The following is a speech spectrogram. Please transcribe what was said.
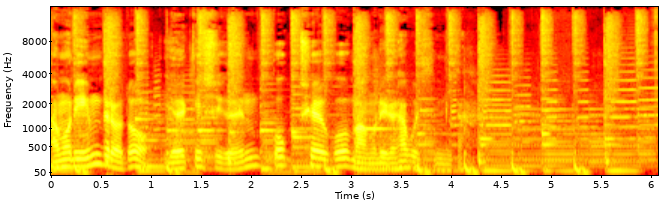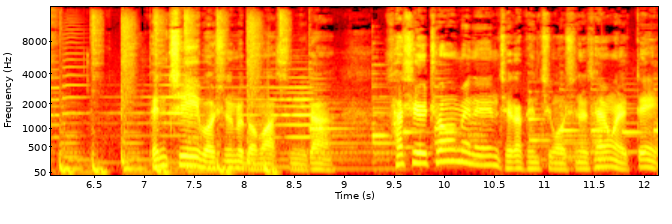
아무리 힘들어도 10개씩은 꼭 채우고 마무리를 하고 있습니다. 벤치 머신으로 넘어왔습니다. 사실 처음에는 제가 벤치 머신을 사용할 때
